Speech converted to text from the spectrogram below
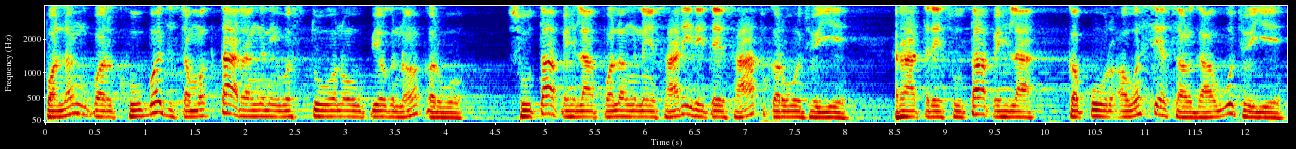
પલંગ પર ખૂબ જ ચમકતા રંગની વસ્તુઓનો ઉપયોગ ન કરવો. સૂતા પહેલા પલંગને સારી રીતે સાફ કરવો જોઈએ. રાત્રે સૂતા પહેલા કપૂર અવશ્ય સળગાવવું જોઈએ.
